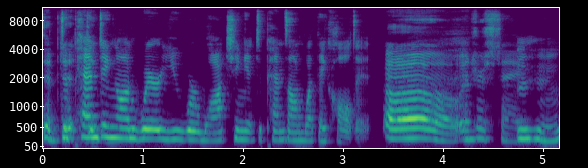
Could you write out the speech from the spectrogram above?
The- the- depending on where you were watching, it depends on what they called it. Oh, interesting. hmm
